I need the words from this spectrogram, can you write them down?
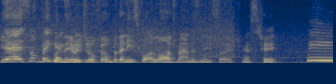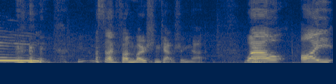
Yeah, it's not big Quite in the cute. original film, but then he's quite a large man, isn't he? So That's true. Whee! he must have had fun motion capturing that. Well, I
